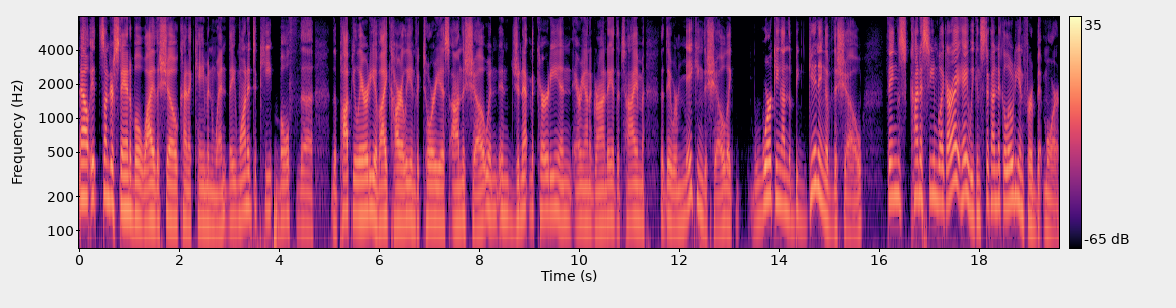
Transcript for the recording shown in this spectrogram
Now, it's understandable why the show kind of came and went. They wanted to keep both the the popularity of iCarly and Victorious on the show, and, and Jennette McCurdy and Ariana Grande at the time that they were making the show, like working on the beginning of the show, things kind of seemed like, all right, hey, we can stick on Nickelodeon for a bit more.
